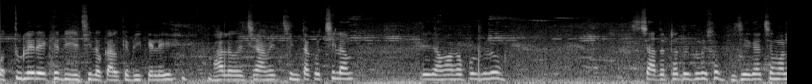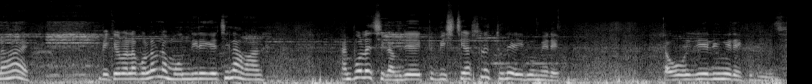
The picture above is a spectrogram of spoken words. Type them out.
ও তুলে রেখে দিয়েছিল কালকে বিকেলেই। ভালো হয়েছে। আমি চিন্তা করছিলাম যে জামা কাপড়গুলো চাদর টাদরগুলো সব ভিজে গেছে মনে হয়। বিকেলবেলা বললাম না, মন্দিরে গেছিলাম আর আমি বলেছিলাম যে একটু বৃষ্টি আসলে তুলে এই রুমে রেখে তা ওই রেলিংয়ে রেখে দিয়েছি।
